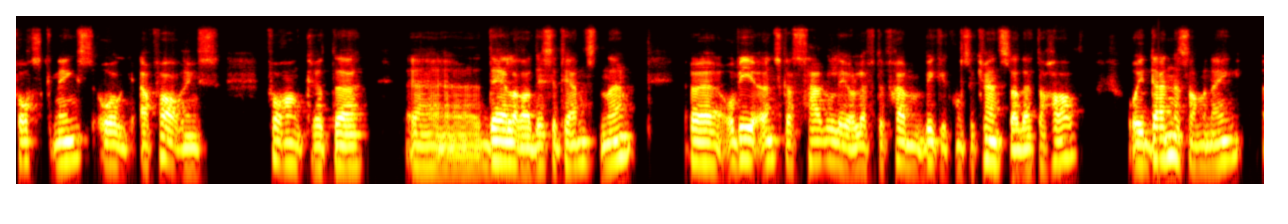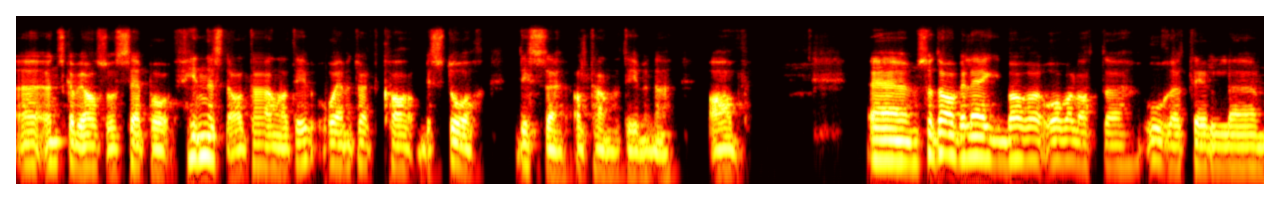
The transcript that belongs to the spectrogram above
forsknings- og erfaringsforankrede deler av disse tjenestene. og vi ønsker særlig å løfte frem hvilke konsekvenser dette har. Og I denne sammenheng Eh, ønsker vi altså å se på finnes det alternativ, og eventuelt hva består disse alternativene av. Eh, så da vil jeg bare overlate ordet til, eh,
